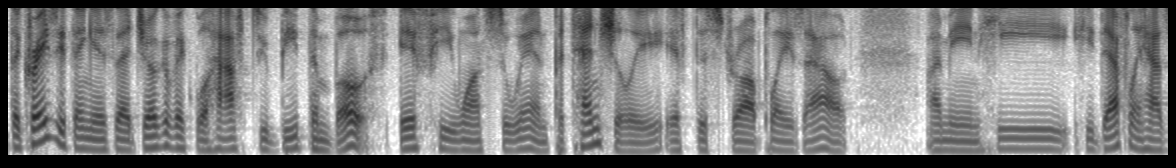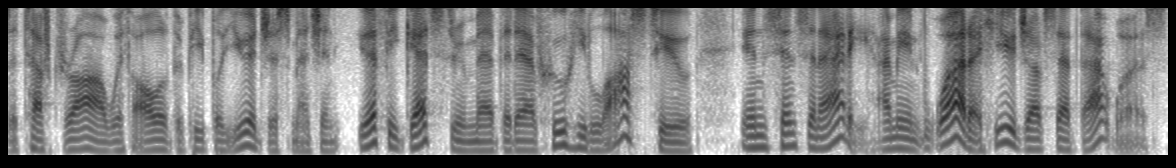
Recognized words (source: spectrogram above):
The crazy thing is that Djokovic will have to beat them both if he wants to win, potentially, if this draw plays out. I mean, he he definitely has a tough draw with all of the people you had just mentioned. If he gets through Medvedev, who he lost to in Cincinnati. I mean, what a huge upset that was.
